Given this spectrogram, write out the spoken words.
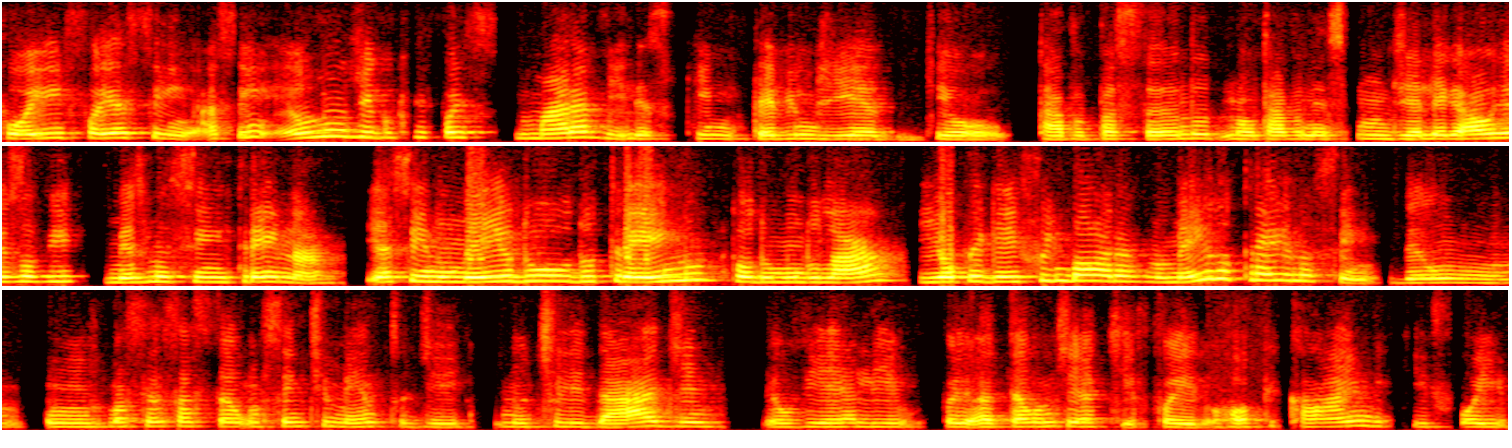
foi, foi assim, assim, eu não digo que foi maravilhas, que teve um dia que eu tava passando, não tava nesse um dia legal, eu resolvi mesmo assim treinar. E assim, no meio do, do treino, todo mundo lá, e eu peguei e fui embora, no meio do treino, assim, deu um, um, uma sensação, um sentimento de inutilidade. Eu vi ali, foi até um dia que foi o Rock Climb, que foi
